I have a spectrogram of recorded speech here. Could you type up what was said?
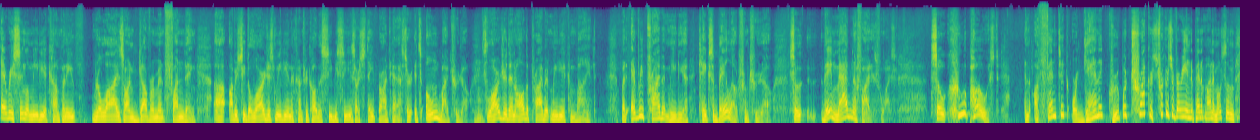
every single media company relies on government funding. Uh, obviously, the largest media in the country, called the CBC, is our state broadcaster. It's owned by Trudeau. It's larger than all the private media combined. But every private media takes a bailout from Trudeau. So they magnified his voice. So who opposed? An authentic, organic group of truckers. Truckers are very independent minded. Most of them,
